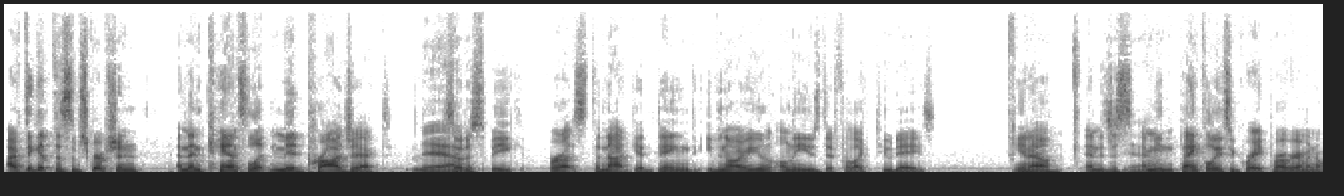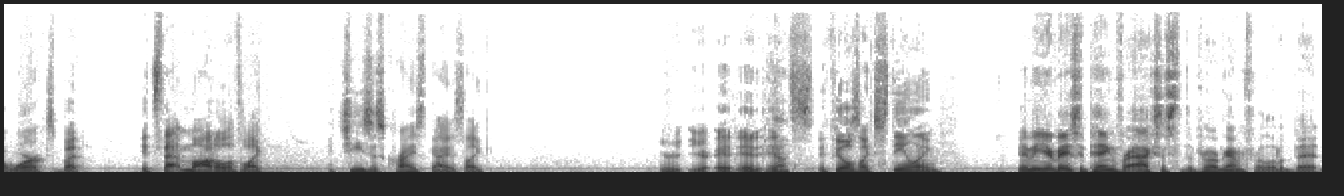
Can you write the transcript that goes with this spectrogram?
I have to get the subscription and then cancel it mid project, Yeah. so to speak, for us to not get dinged, even though I only used it for like two days. You know, and it just. I mean, thankfully it's a great program and it works, but it's that model of like, Jesus Christ, guys, like. You're, you're, it, it, it's, it feels like stealing. I mean, you're basically paying for access to the program for a little bit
